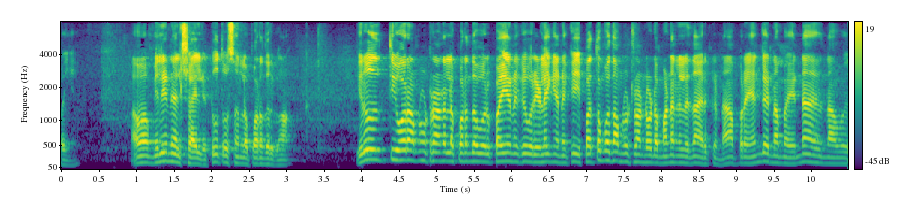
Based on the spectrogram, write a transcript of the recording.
பையன். அவன் மில்லினல் சைல்டு டூ தௌசண்டில் பிறந்திருக்கான். இருபத்தி ஓராம் நூற்றாண்டில் பிறந்த ஒரு பையனுக்கு ஒரு இளைஞனுக்கு பத்தொன்பதாம் நூற்றாண்டோட மனநிலை தான் இருக்குன்னா அப்புறம் எங்கே நம்ம என்ன நம்ம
